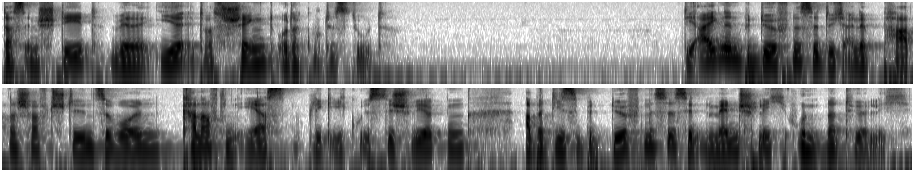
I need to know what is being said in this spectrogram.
das entsteht, wenn er ihr etwas schenkt oder Gutes tut. Die eigenen Bedürfnisse durch eine Partnerschaft stillen zu wollen, kann auf den ersten Blick egoistisch wirken, aber diese Bedürfnisse sind menschlich und natürlich.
